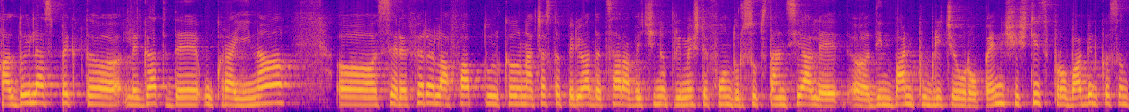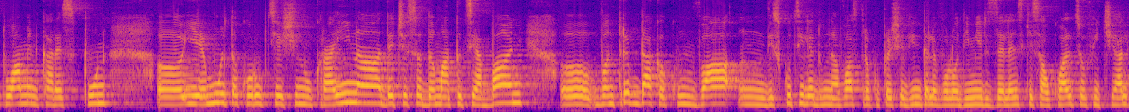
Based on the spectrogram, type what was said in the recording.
Al doilea aspect uh, legat de Ucraina uh, se referă la faptul că în această perioadă țara vecină primește fonduri substanțiale uh, din bani publici europeni și știți probabil că sunt oameni care spun Uh, e multă corupție și în Ucraina, de ce să dăm atâția bani? Uh, vă întreb dacă cumva în discuțiile dumneavoastră cu președintele Volodimir Zelenski sau cu alți oficiali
